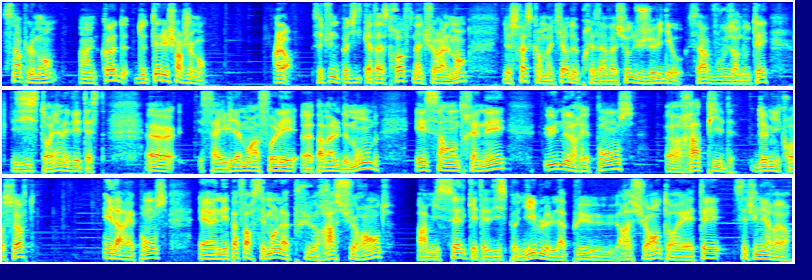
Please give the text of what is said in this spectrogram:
simplement un code de téléchargement. Alors, c'est une petite catastrophe, naturellement, ne serait-ce qu'en matière de préservation du jeu vidéo. Ça, vous vous en doutez, les historiens les détestent. Euh, ça a évidemment affolé euh, pas mal de monde, et ça a entraîné une réponse euh, rapide de Microsoft. Et la réponse n'est pas forcément la plus rassurante. Parmi celles qui étaient disponibles, la plus rassurante aurait été c'est une erreur.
